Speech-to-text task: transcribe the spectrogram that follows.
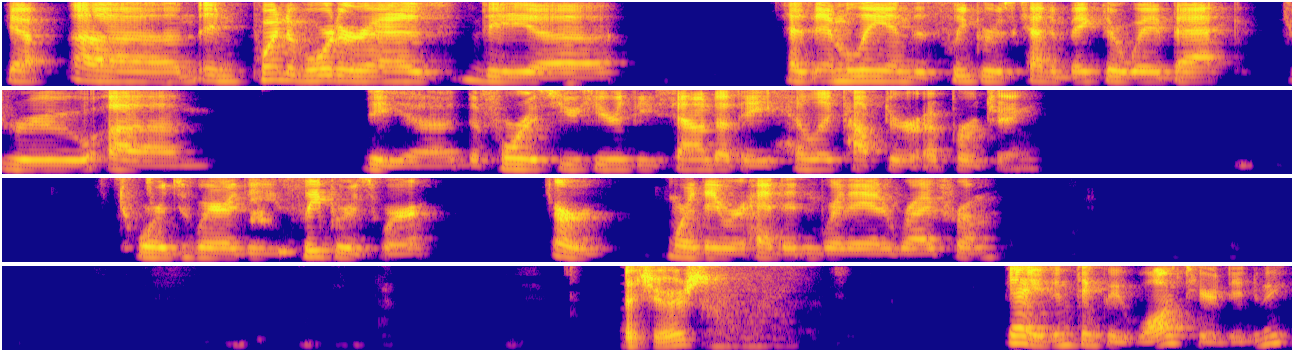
Yeah. Um, in point of order, as the uh, as Emily and the sleepers kind of make their way back through um, the uh, the forest, you hear the sound of a helicopter approaching towards where the sleepers were, or where they were headed and where they had arrived from. That's yours? Yeah, you didn't think we walked here, did we?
